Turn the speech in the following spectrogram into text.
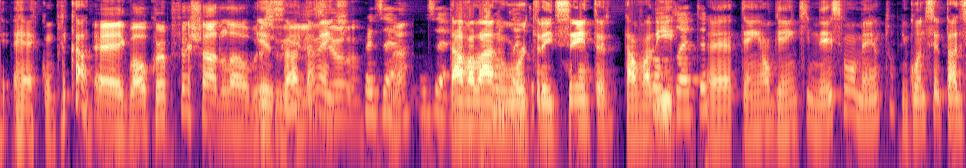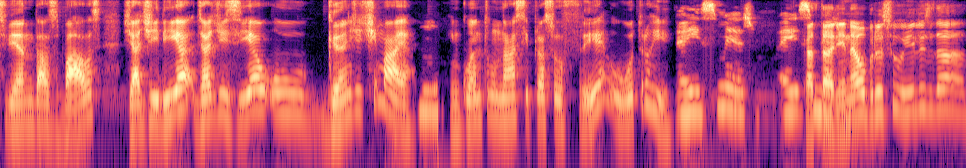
é complicado. É, igual o corpo fechado lá, o Bruce Exatamente. Willis e o... Pois é, né? pois é. Tava lá no World Trade Center, tava ali. É, tem alguém que nesse momento, enquanto você tá desviando das balas, já diria, já dizia o grande Timaya. Hum. Enquanto um nasce pra sofrer, o outro ri. É isso mesmo. É isso Catarina é o Bruce Willis da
